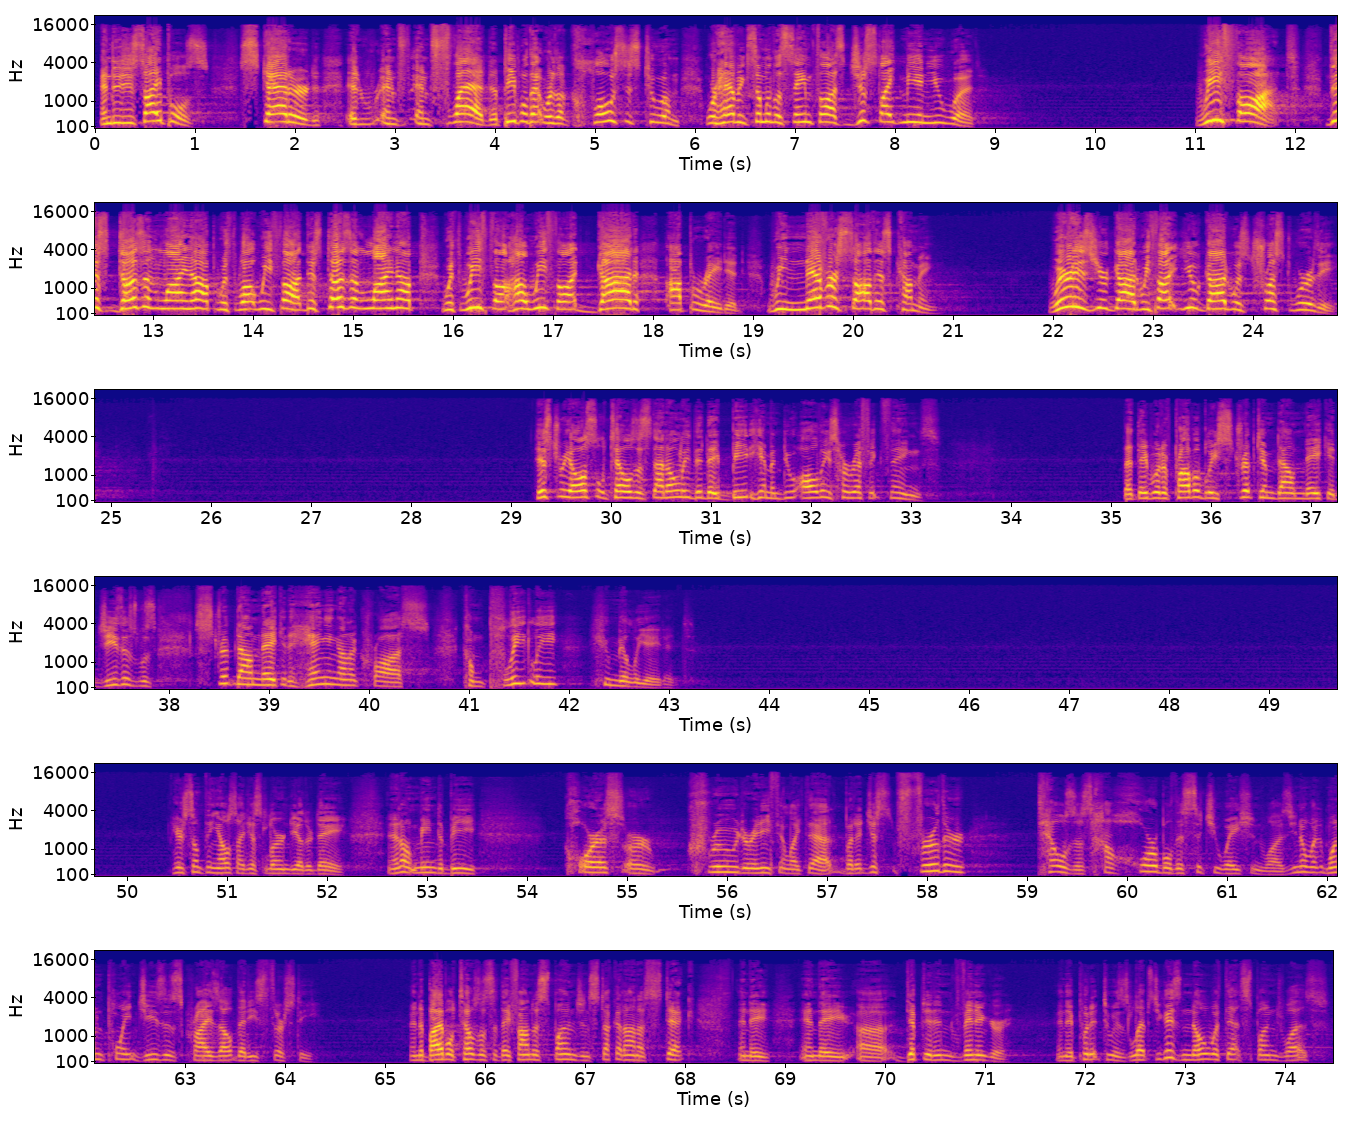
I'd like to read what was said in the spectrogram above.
And the disciples scattered and, and, and, fled. The people that were the closest to him were having some of the same thoughts, just like me and you would. We thought this doesn't line up with what we thought. This doesn't line up with we thought, how we thought God operated. We never saw this coming. Where is your God? We thought your God was trustworthy. History also tells us not only did they beat him and do all these horrific things, that they would have probably stripped him down naked. Jesus was stripped down naked, hanging on a cross, completely humiliated. Here's something else I just learned the other day. And I don't mean to be coarse or crude or anything like that, but it just further tells us how horrible this situation was. You know, at one point, Jesus cries out that he's thirsty. And the Bible tells us that they found a sponge and stuck it on a stick and they, and they uh, dipped it in vinegar and they put it to his lips. Do you guys know what that sponge was?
